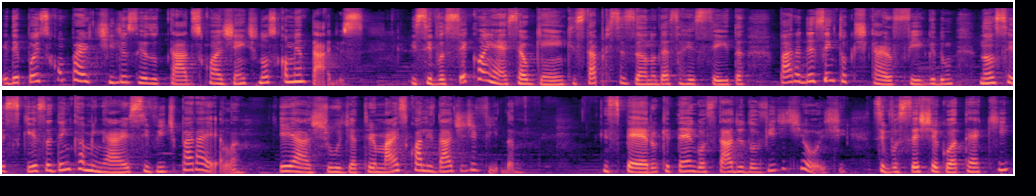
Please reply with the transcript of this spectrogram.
e depois compartilhe os resultados com a gente nos comentários. E se você conhece alguém que está precisando dessa receita para desintoxicar o fígado, não se esqueça de encaminhar esse vídeo para ela e a ajude a ter mais qualidade de vida. Espero que tenha gostado do vídeo de hoje. Se você chegou até aqui,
